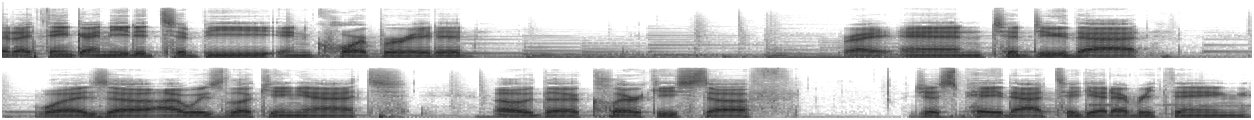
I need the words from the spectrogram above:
that I think I needed to be incorporated. Right, and to do that was uh, I was looking at oh the clerky stuff just pay that to get everything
